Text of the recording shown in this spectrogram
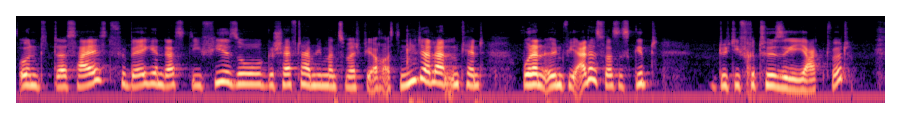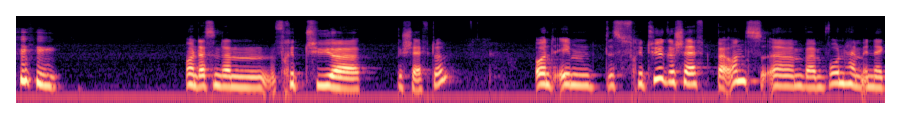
Und das heißt für Belgien, dass die viel so Geschäfte haben, die man zum Beispiel auch aus den Niederlanden kennt, wo dann irgendwie alles, was es gibt, durch die Fritteuse gejagt wird. und das sind dann Frittürgeschäfte. Und eben das Frittürgeschäft bei uns ähm, beim Wohnheim in der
